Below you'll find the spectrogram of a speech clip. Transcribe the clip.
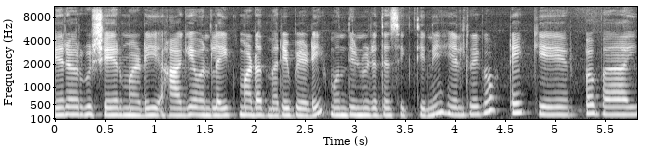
ಬೇರೆಯವ್ರಿಗೂ ಶೇರ್ ಮಾಡಿ, ಹಾಗೆ ಒಂದು ಲೈಕ್ ಮಾಡೋದು ಮರಿಬೇಡಿ. ಮುಂದಿನ ವಿಡಿಯೋದ ಸಿಗ್ತೀನಿ. ಎಲ್ರಿಗೂ ಟೇಕ್ ಕೇರ್ ಬಾಯ್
